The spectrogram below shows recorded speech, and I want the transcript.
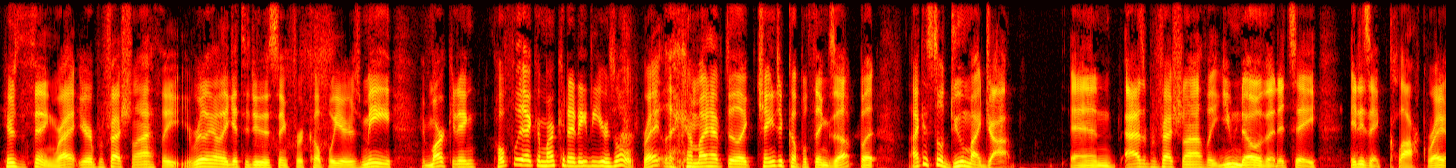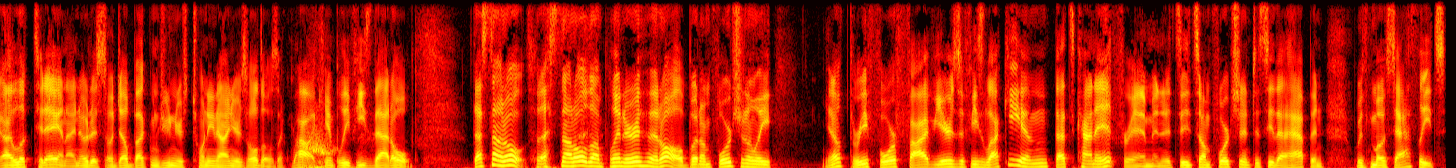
here's the thing, right? You're a professional athlete. You really only get to do this thing for a couple years. Me, in marketing, hopefully I can market at 80 years old, right? Like I might have to like change a couple things up, but I can still do my job. And as a professional athlete, you know that it's a it is a clock, right? I looked today and I noticed Odell Beckham Jr. is 29 years old. I was like, wow, I can't believe he's that old. That's not old. That's not old on planet Earth at all. But unfortunately, you know, three, four, five years if he's lucky, and that's kind of it for him. And it's it's unfortunate to see that happen with most athletes.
